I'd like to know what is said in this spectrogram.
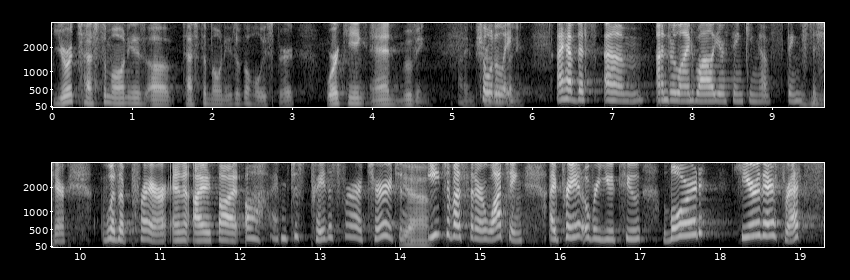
your testimonies of testimonies of the Holy Spirit working and moving. I'm Totally. I have this um, underlined while you're thinking of things Mm-hmm. to share. Was a prayer, and I thought, oh, I just pray this for our church and Yeah. each of us that are watching. I pray it over you too. Lord, hear their threats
